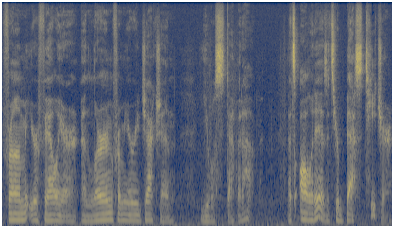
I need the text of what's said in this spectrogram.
from your failure and learn from your rejection, you will step it up. That's all it is. It's your best teacher.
